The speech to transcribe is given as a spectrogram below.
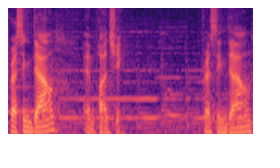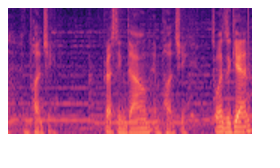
pressing down and punching, pressing down and punching, pressing down and punching. So once again,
